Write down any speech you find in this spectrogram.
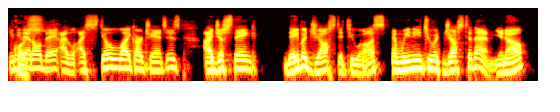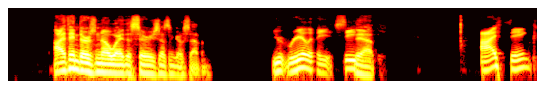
Give me that all day. I, I still like our chances. I just think they've adjusted to us and we need to adjust to them, you know? I think there's no way the series doesn't go seven. You really see? Yeah. I think,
